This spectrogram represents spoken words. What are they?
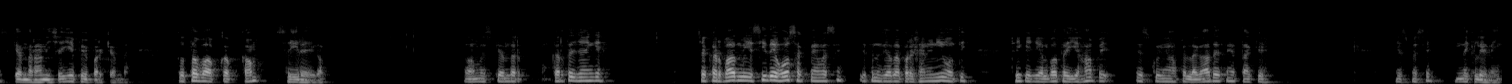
इसके अंदर आनी चाहिए पेपर के अंदर। तो तब आपका काम सही रहेगा। तो हम इसके अंदर करते जाएँगे। चक्कर बाद में ये सीधे हो सकते हैं वैसे, इतनी ज़्यादा परेशानी नहीं होती। ठीक है जी, अलबत्त यहाँ पे, इसको यहाँ पे लगा देते हैं ताकि इसमें से निकले नहीं।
